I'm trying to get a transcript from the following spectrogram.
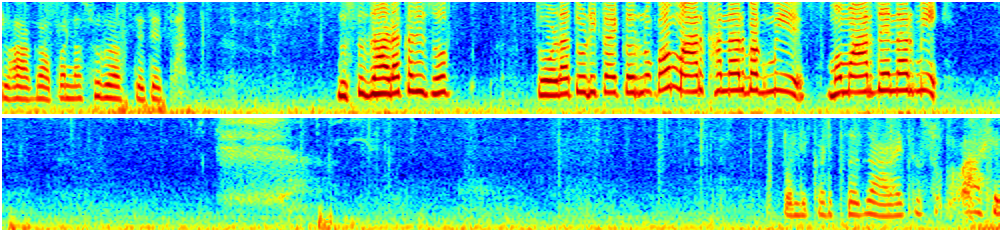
लागापणा सुरू असते त्याचा. नुसतं झाडाखाली झोप. तोडातोडी काय करू नको मार खाणार बघ मी. मग मार देणार मी. पलीकडचं जाळायचं सुरू आहे.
